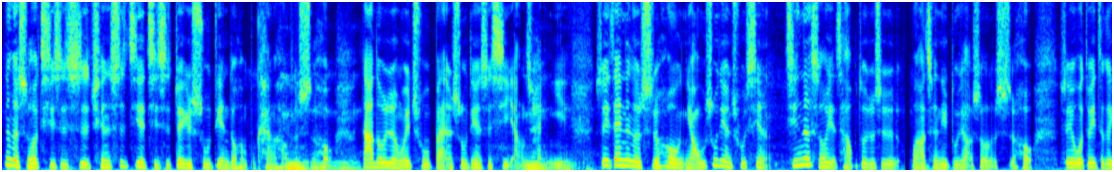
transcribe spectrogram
那个时候其实是全世界其实对于书店都很不看好的时候，嗯嗯、大家都认为出版书店是夕阳产业，所以在那个时候鸟屋书店出现，其实那时候也差不多就是我要成立独角兽的时候，所以我对这个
